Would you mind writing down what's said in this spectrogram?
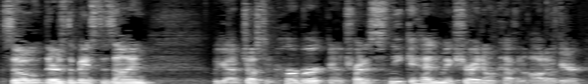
So there's the base design. We got Justin Herbert. Gonna try to sneak ahead and make sure I don't have an auto here.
